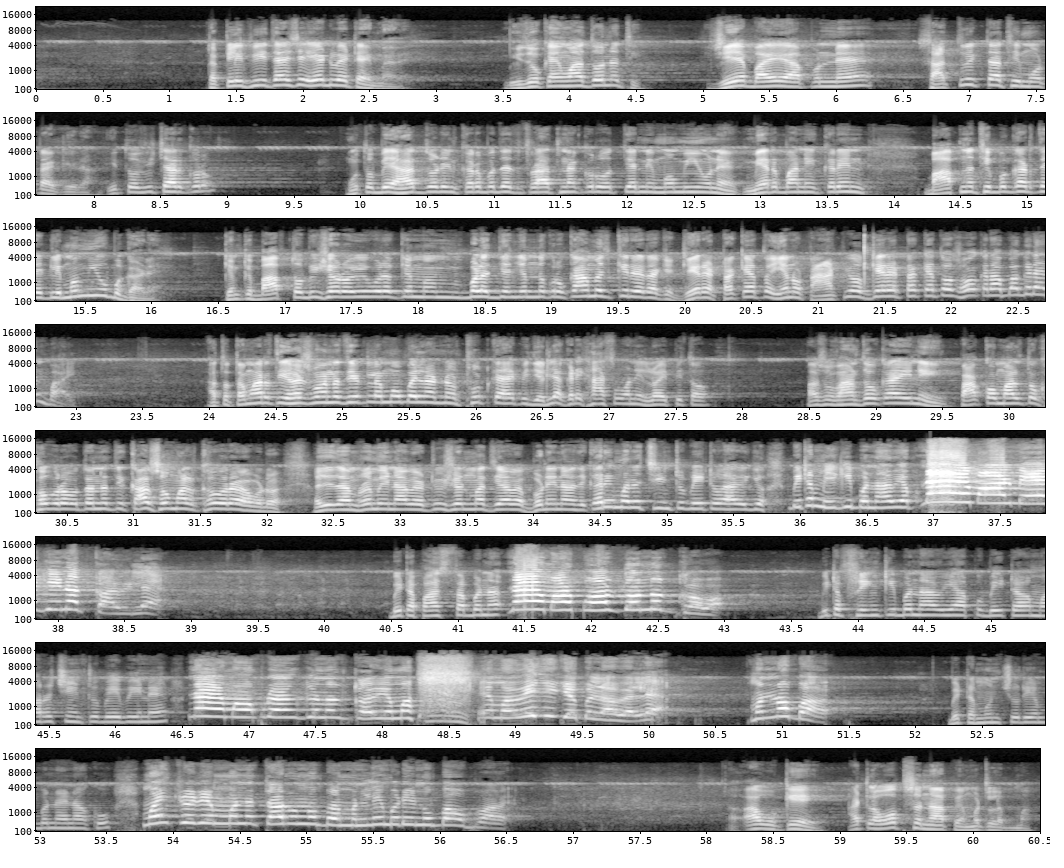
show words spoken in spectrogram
તકલીફ એ થાય છે એડવે ટાઈમ આવે બીજો કાંઈ વાંધો નથી. જે બાએ આપણને સાત્વિકતાથી મોટા કર્યા એ તો વિચાર કરો. હું તો બે હાથ જોડીને કરબદ્ધ પ્રાર્થના કરું, અત્યારની મમ્મીઓને મહેરબાની કરીને બાપ નથી બગાડતા એટલી મમ્મીઓ બગાડે. કેમ કે બાપ તો બિચારો એવો કેમ બળદિયાને જેમ નકરું કામ જ કરે રાખે. ઘેરે ટકે તો એનો ટાંટ્યો ઘેરે ટકે તો છોકરા બગડે ને ભાઈ. આ તો તમારાથી હસવા નથી એટલે મોબાઈલના ઠૂટકા આપી દે. એટલે ઘડી ખાંસવાની લોહી પીતો. પાછું વાંધો કાંઈ નહીં. પાકો માલ તો ખવડાવતો નથી, કાસો માલ ખવડાવડો. હજી આમ રમીને આવે, ટ્યુશનમાંથી આવે, ભણીને આવે. કરી મારે ચીંટું બેટો આવી ગયો. બેટા મેગી બનાવી આપ માર મેગી નથી ખાવી, લે. બેટા પાસ્તા બનાવ ના મારે પાસ્તા નથી ખાવા. બેટા ફ્રેન્કી બનાવી આપો બેટા મારા ચીંટુ બેબીને. ના એમાં ફ્રેન્કી નથી ખાવી એમાં એમાં વેજીટેબલ આવે લે. મને ન ભાવે. બેટા મંચુરિયન બનાવી નાખું. મંચુરિયન મને તારું ન ભાવે મને લીમડીનો ભાવ ભાવે. આવું કે આટલા ઓપ્શન આપે મતલબમાં.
